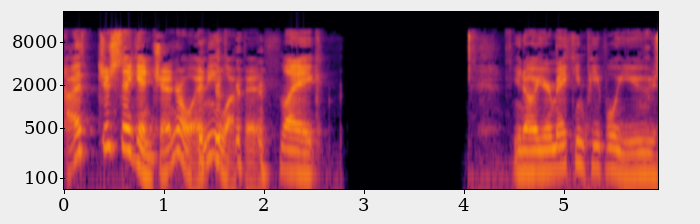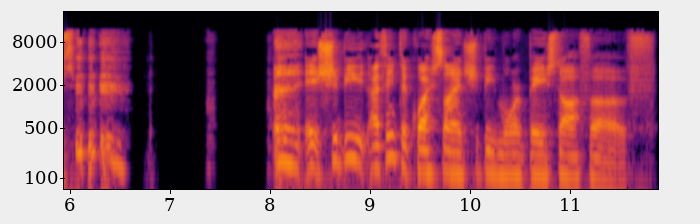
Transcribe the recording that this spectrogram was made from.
I just think in general, any weapon. Like you know, you're making people use it should be I think the quest line should be more based off of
